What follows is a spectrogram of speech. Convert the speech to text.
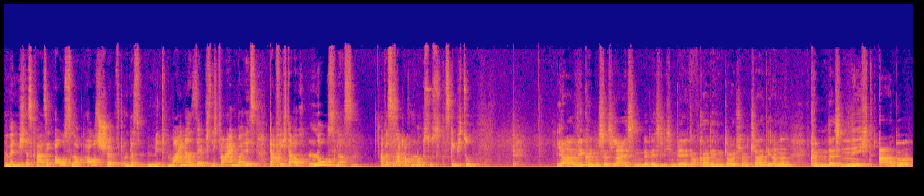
Und wenn mich das quasi auslaugt, ausschöpft und das mit meiner selbst nicht vereinbar ist, darf ich da auch loslassen. Aber es ist halt auch ein Luxus, das gebe ich zu. Ja, wir können uns das leisten in der westlichen mhm. Welt, auch gerade mhm. in Deutschland. Klar, die anderen können das nicht, aber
